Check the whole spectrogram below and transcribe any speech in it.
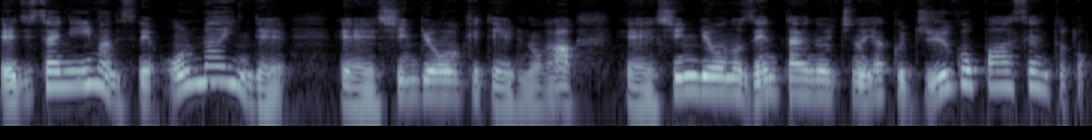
えー、実際に今ですね、オンラインで、えー、診療を受けているのが、え診療の全体のうちの約15%と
